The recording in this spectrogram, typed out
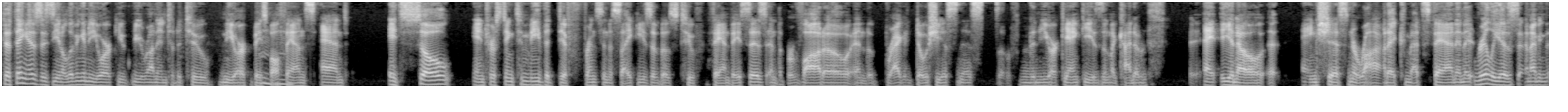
the thing is, is you know, living in New York, you you run into the two New York baseball mm-hmm. fans, and it's so interesting to me the difference in the psyches of those two fan bases and the bravado and the braggadociousness of the New York Yankees and the kind of eh, you know anxious neurotic Mets fan and it really is and I mean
